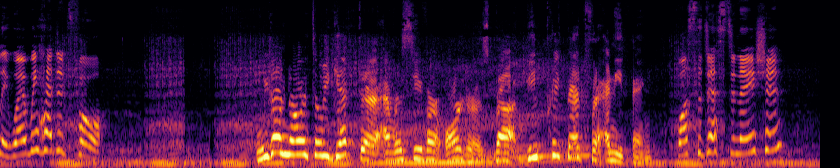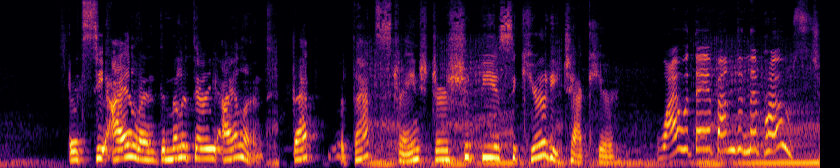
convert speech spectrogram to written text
Finally, where are we headed for? We don't know until we get there and receive our orders, but be prepared for anything. What's the destination? It's the island, the military island. That that's strange. There should be a security check here. Why would they abandon their post?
